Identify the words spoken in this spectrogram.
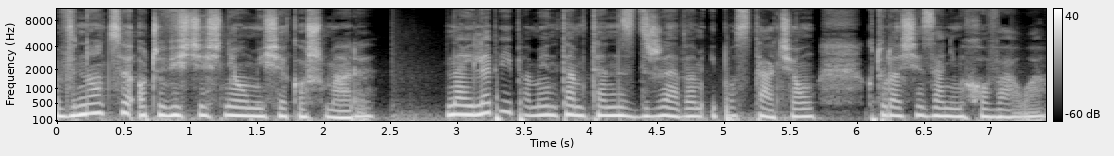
W nocy oczywiście śnią mi się koszmary. Najlepiej pamiętam ten z drzewem i postacią, która się za nim chowała.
